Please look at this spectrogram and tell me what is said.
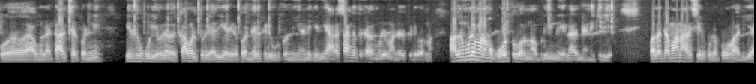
ஓ, அவங்கள டார்ச்சர் பண்ணி இருக்கக்கூடிய வில காவல்துறை அதிகாரிகள் நெருக்கடி கொடுக்கணும் நீங்கள் நினைக்கிறீங்க. அரசாங்கத்துக்கு அதன் மூலியமாக நெருக்கடி வரணும். அதன் மூலியமாக நமக்கு ஓட்டு வரணும் அப்படின்னு எல்லாருமே நினைக்கிறீங்க. பதட்டமான அரசியலுக்குள்ளே போகாதீங்க.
